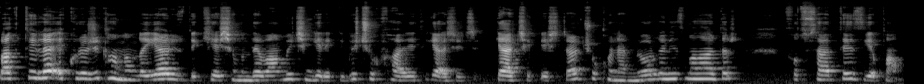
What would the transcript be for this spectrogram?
Bakteriler ekolojik anlamda yeryüzündeki yaşamın devamı için gerekli birçok faaliyeti gerçekleştiren çok önemli organizmalardır. Fotosentez yapan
